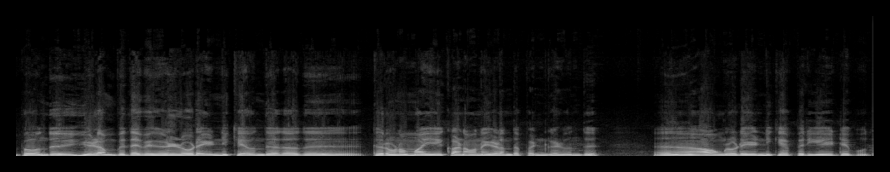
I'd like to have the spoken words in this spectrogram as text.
இப்போ வந்து இளம் விதவைகளோட எண்ணிக்கை வந்து அதாவது திருமணமாகி கணவனை இழந்த பெண்கள் வந்து அவங்களோட எண்ணிக்கை பெருகிட்டே போகுது.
